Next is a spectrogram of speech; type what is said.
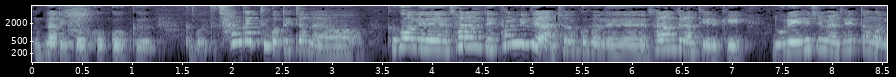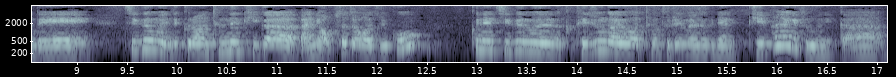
문화도 있었고 그, 그 뭐지 창 같은 것도 했잖아요 그거는 사람들 평민들 앉혀놓고서는 사람들한테 이렇게 노래해주면서 했던 건데 지금은 이제 그런 듣는 귀가 많이 없어져가지고 그냥 지금은 그 대중가요 같은 거 들으면 그냥 귀에 편하게 들어오니까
